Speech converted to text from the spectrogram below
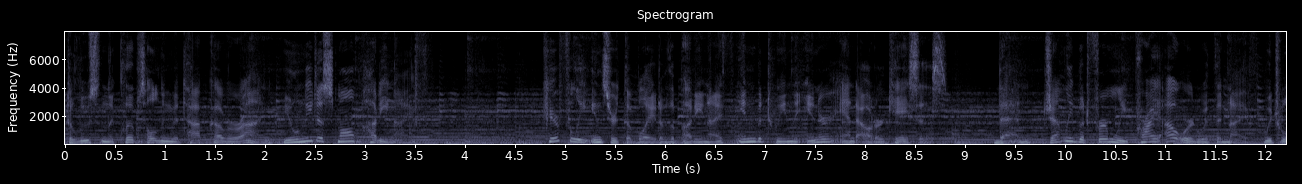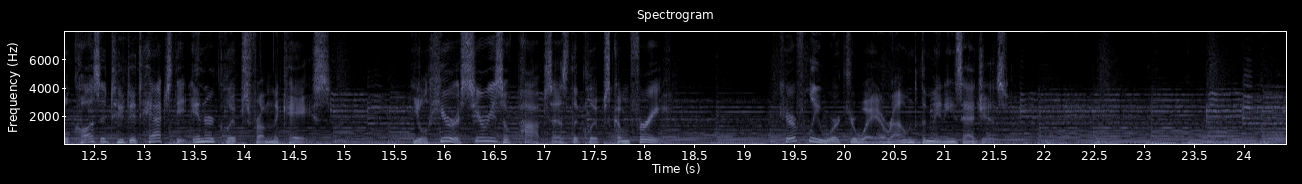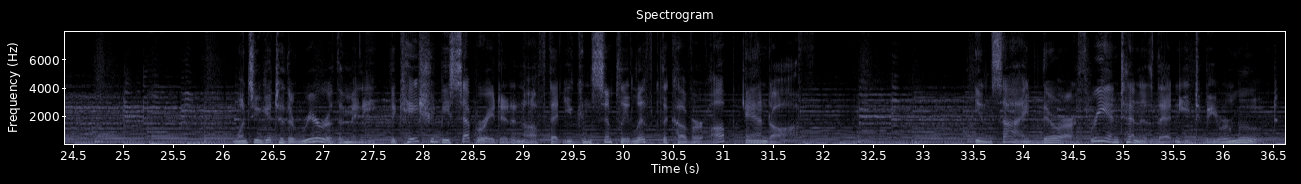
To loosen the clips holding the top cover on, you'll need a small putty knife. Carefully insert the blade of the putty knife in between the inner and outer cases. Then, gently but firmly pry outward with the knife, which will cause it to detach the inner clips from the case. You'll hear a series of pops as the clips come free. Carefully work your way around the Mini's edges, Once you get to the rear of the Mini, the case should be separated enough that you can simply lift the cover up and off. Inside, there are three antennas that need to be removed.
